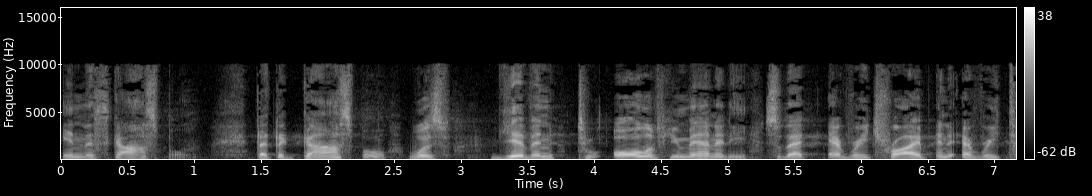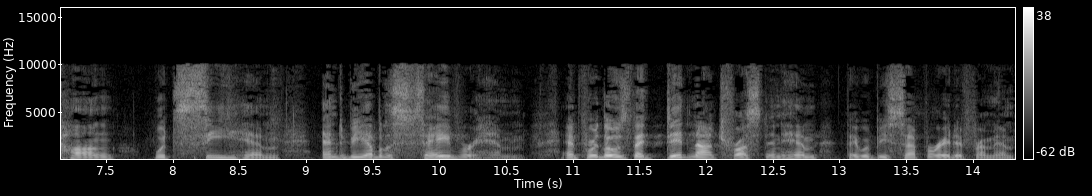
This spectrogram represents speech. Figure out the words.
in this gospel. That the gospel was given to all of humanity so that every tribe and every tongue would see him and be able to savor him. And for those that did not trust in him, they would be separated from him.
